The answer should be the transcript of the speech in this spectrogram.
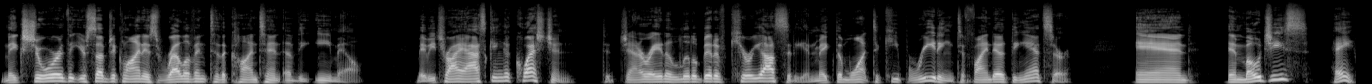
Make sure that your subject line is relevant to the content of the email. Maybe try asking a question to generate a little bit of curiosity and make them want to keep reading to find out the answer. And emojis, hey,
